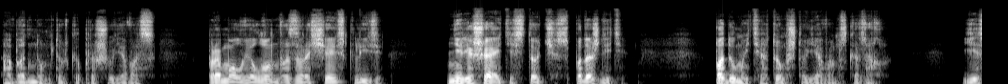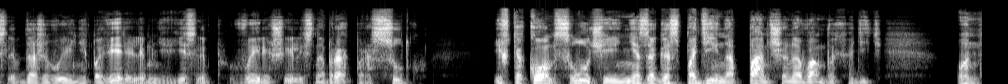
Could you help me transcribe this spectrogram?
«Об одном только прошу я вас», — промолвил он, возвращаясь к Лизе. «Не решайтесь тотчас, подождите. Подумайте о том, что я вам сказал. Если б даже вы не поверили мне, если б вы решились на брак по рассудку, и в таком случае не за господина Паншина вам выходить. Он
